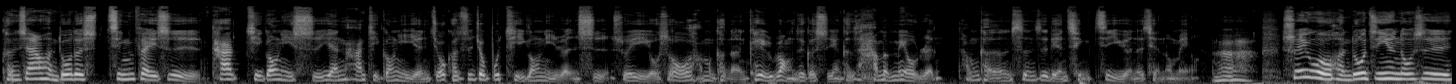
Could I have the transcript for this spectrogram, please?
可能现在有很多的经费是他提供你实验，他提供你研究，可是就不提供你人事，所以有时候他们可能可以让这个实验，可是他们没有人，他们可能甚至连请纪元的钱都没有。所以我有很多经验都是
